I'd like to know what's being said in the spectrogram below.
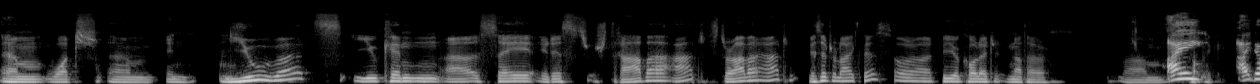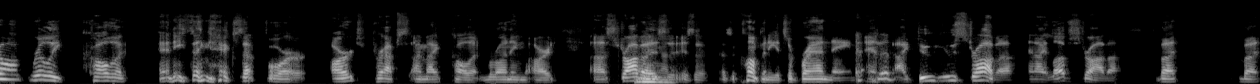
um, what um, in new words you can uh, say it is Strava art? Strava art? Is it like this, or do you call it another? Um, I topic? I don't really call it anything except for art. Perhaps I might call it running art. Uh, Strava Running is a, is a is a company. It's a brand name, and I do use Strava, and I love Strava. But but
